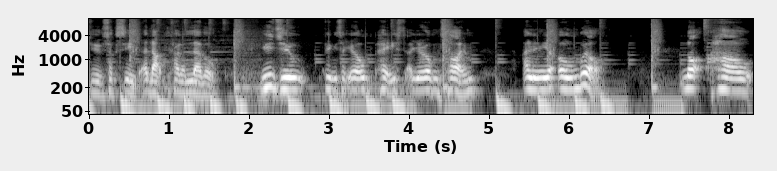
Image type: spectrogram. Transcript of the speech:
to succeed at that kind of level. You do things at your own pace, at your own time, and in your own will. Not how,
